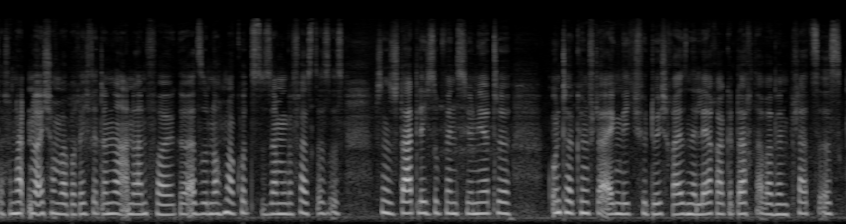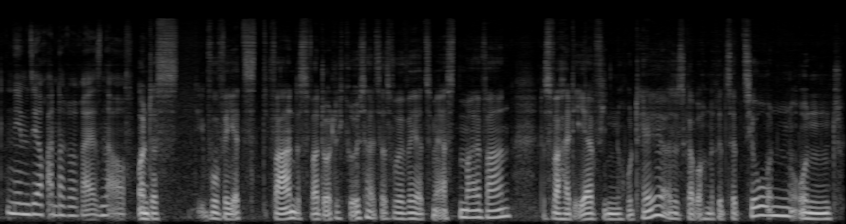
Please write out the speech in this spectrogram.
Davon hatten wir euch schon mal berichtet in einer anderen Folge. Also nochmal kurz zusammengefasst, das ist sind staatlich subventionierte Unterkünfte eigentlich für durchreisende Lehrer gedacht, aber wenn Platz ist, nehmen sie auch andere Reisende auf. Und das, wo wir jetzt waren, das war deutlich größer als das, wo wir ja zum ersten Mal waren. Das war halt eher wie ein Hotel. Also es gab auch eine Rezeption und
